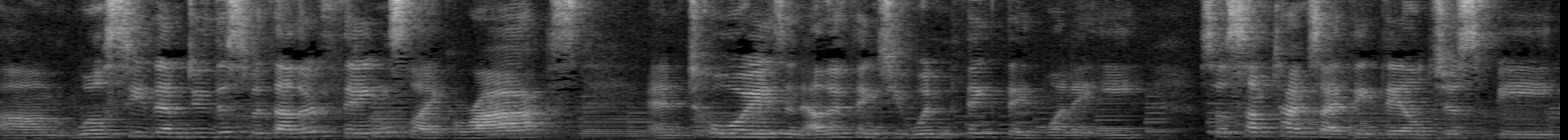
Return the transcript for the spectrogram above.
Um, we'll see them do this with other things like rocks and toys and other things you wouldn't think they'd want to eat. So sometimes I think they'll just be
